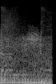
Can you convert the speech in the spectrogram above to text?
Establishment.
